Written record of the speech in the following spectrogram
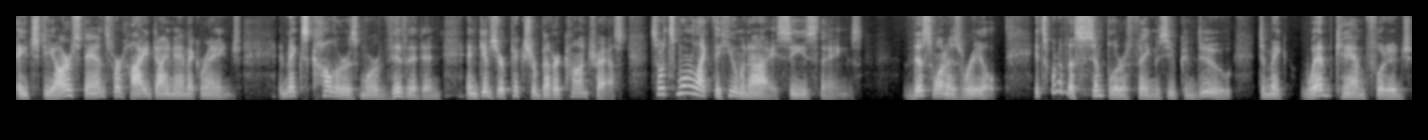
HDR stands for High Dynamic Range. It makes colors more vivid and, and gives your picture better contrast, so it's more like the human eye sees things. This one is real. It's one of the simpler things you can do to make webcam footage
